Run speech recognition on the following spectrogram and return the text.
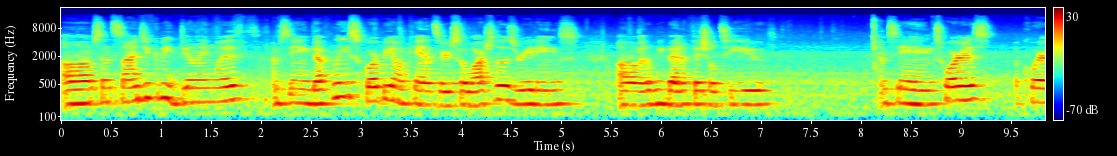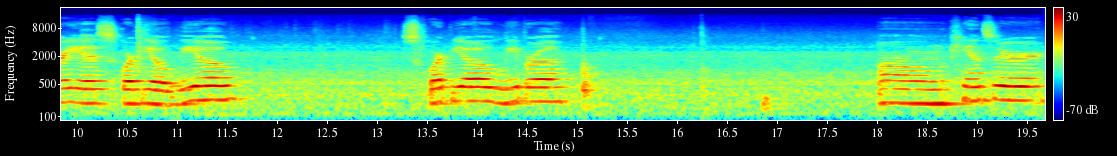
Um, some signs you could be dealing with, I'm seeing definitely Scorpio and Cancer, so watch those readings. Um, it'll be beneficial to you. I'm seeing Taurus, Aquarius, Scorpio, Leo, Scorpio, Libra, um, Cancer,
